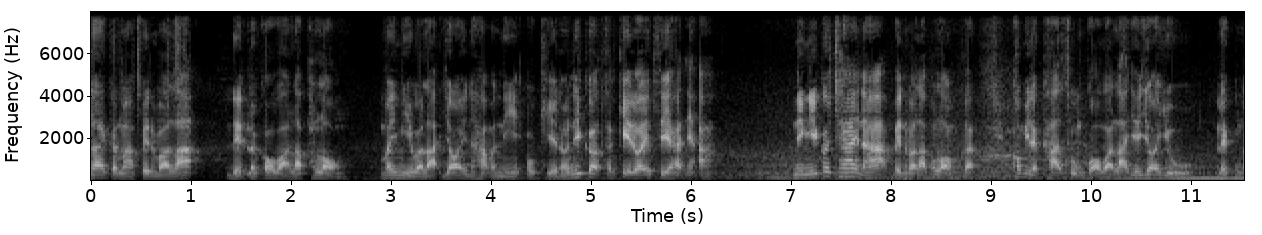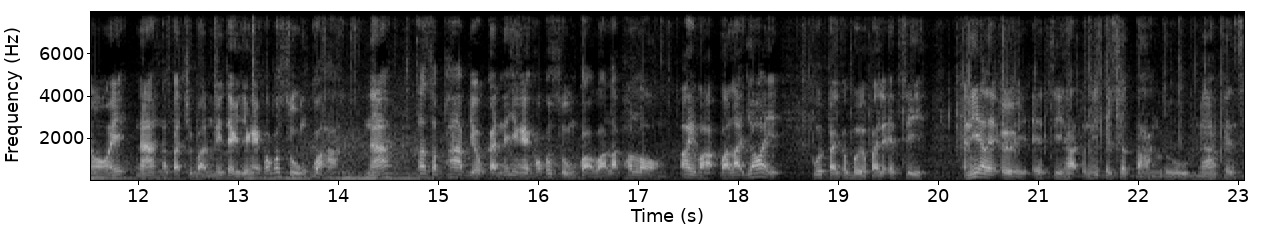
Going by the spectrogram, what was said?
ได้กันมาเป็นวาระเด็ดแล้วก็วาระพระรองไม่มีวาระย่อยนะฮะวันนี้โอเคแล้วนี่ก็สังเกตว่า FC ฮะเนี่ยอะอย่างนี้ก็ใช่นะฮะเป็นวาระพระรองครับเขามีราคาสูงกว่าวาระย่อยๆอยู่ เล็กน้อยนะณปัจจุบันนี้แต่ยังไงเขาก็สูงกว่านะ ถ้าสภาพเดียวกันเนี่ยยังไงเขาก็สูงกว่าวาระพระรองไอ้วาวาระย่อย พูดไปก็เบอร์ไปเลย FC อันนี้อะไรเอ่ย FC ฮะตรงนี้เป็นสตางค์รูนะ เป็นส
